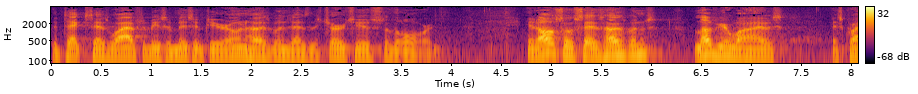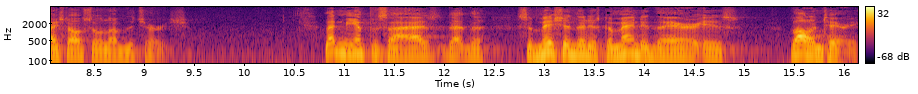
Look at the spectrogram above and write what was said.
the text says wives to be submissive to your own husbands as the church is to the Lord. It also says, Husbands, love your wives as Christ also loved the church. Let me emphasize that the submission that is commanded there is voluntary.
